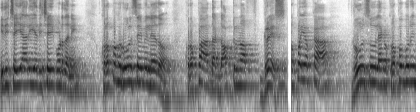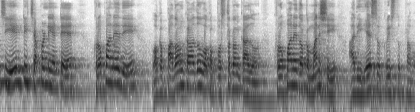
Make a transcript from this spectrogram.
ఇది చేయాలి అది చేయకూడదని. కృపకు రూల్స్ ఏమీ లేదు. కృప ద డాక్టర్ ఆఫ్ గ్రేస్. కృప యొక్క రూల్స్ లేక కృప గురించి ఏంటి చెప్పండి అంటే కృప అనేది ఒక పదం కాదు ఒక పుస్తకం కాదు. కృప అనేది ఒక మనిషి అది యేసుక్రీస్తు ప్రభు.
